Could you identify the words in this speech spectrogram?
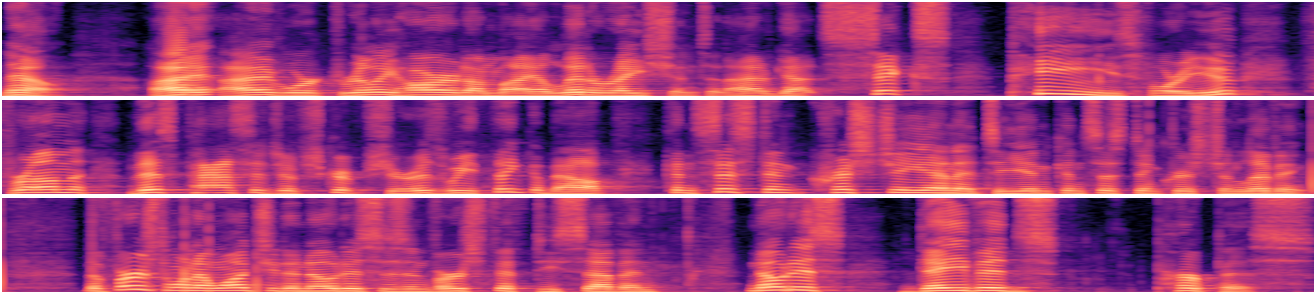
Now, I, I've worked really hard on my alliterations, and I've got six P's for you from this passage of Scripture as we think about consistent Christianity and consistent Christian living. The first one I want you to notice is in verse 57. Notice David's purpose.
